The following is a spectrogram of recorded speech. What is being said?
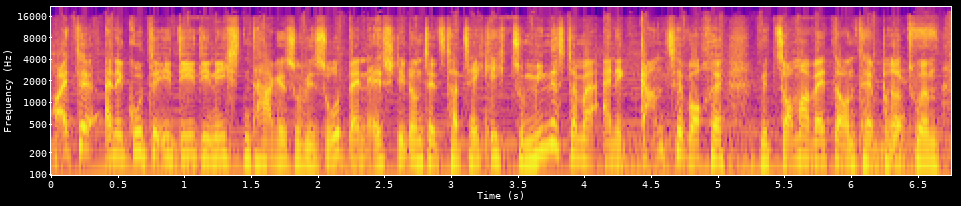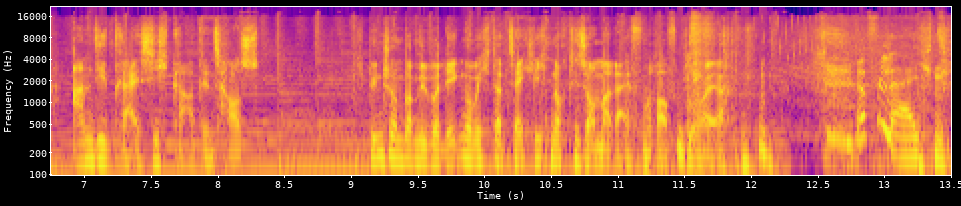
heute eine gute Idee, die nächsten Tage sowieso, denn es steht uns jetzt tatsächlich zumindest einmal eine ganze Woche mit Sommerwetter und Temperaturen an die 30 Grad ins Haus. Ich bin schon beim Überlegen, ob ich tatsächlich noch die Sommerreifen rauf tue heuer. Ja, vielleicht.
